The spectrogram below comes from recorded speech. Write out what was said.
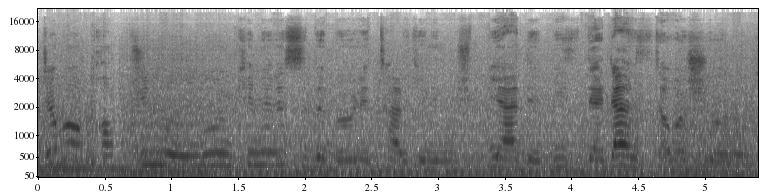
Acaba PUBG'nin olduğu ülke neresi de böyle terk edilmiş bir yerde biz neden savaşıyoruz?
